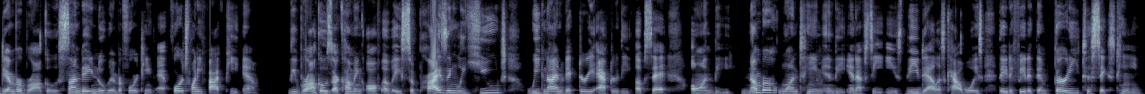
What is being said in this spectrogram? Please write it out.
Denver Broncos Sunday, November 14th at 4:25 p.m. The Broncos are coming off of a surprisingly huge week 9 victory after the upset on the number 1 team in the NFC East, the Dallas Cowboys. They defeated them 30 to 16.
